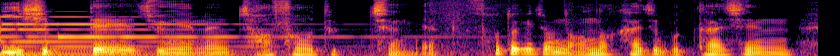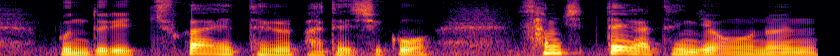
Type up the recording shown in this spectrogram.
20대 중에는 저소득층, 소득이 좀 넉넉하지 못하신 분들이 추가 혜택을 받으시고 30대 같은 경우는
